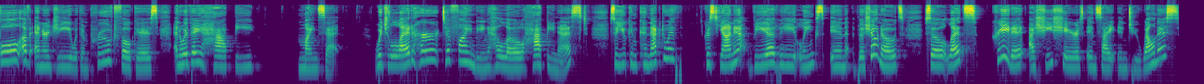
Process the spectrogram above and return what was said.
full of energy, with improved focus, and with a happy mindset which led her to finding Hello Happy Nest. So you can connect with Christiane via the links in the show notes. So let's create it as she shares insight into wellness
